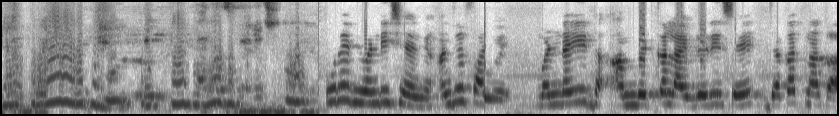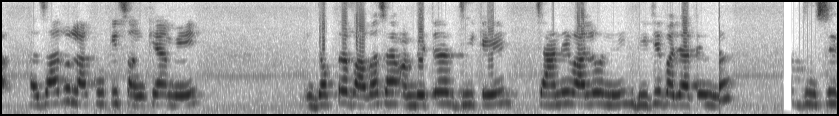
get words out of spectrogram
या त्रयीवरती प्रत्येकाला जगायला शिकवले पूरे भिवंडी शहर में अंजुर फाटा हुए मंडई अंबेडकर लाइब्रेरी से जगत नाका हजारों लाखों की संख्या में डॉक्टर बाबा साहब अम्बेडकर जी के चाहने वालों ने डीजे बजाते हुए दूसरी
